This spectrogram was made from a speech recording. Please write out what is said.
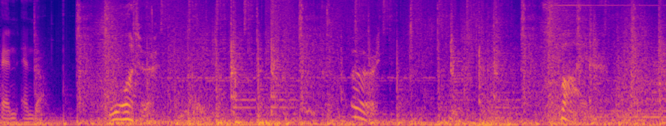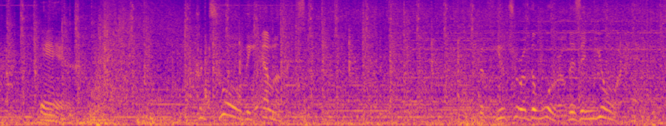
can and up. Water. Earth. Fire. Air. Control the elements. The future of the world is in your hands.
